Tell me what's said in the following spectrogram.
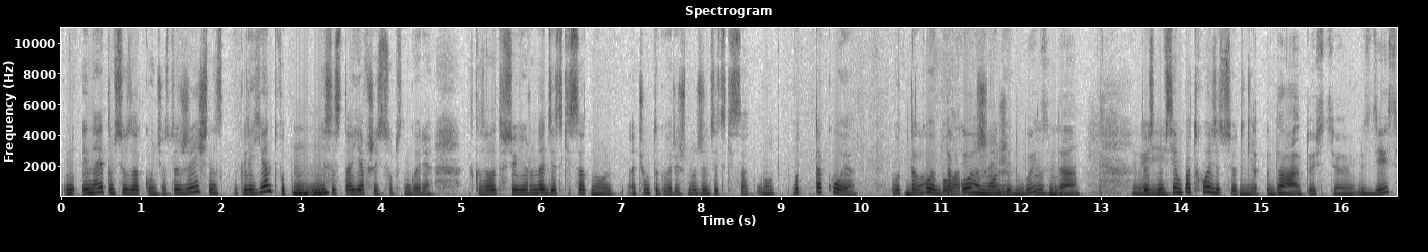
ну, и на этом все закончилось. То есть женщина, клиент, вот угу. не состоявшись, собственно говоря, сказала, это все ерунда, детский сад, ну, о чем ты говоришь? Ну, это же детский сад. Ну, вот такое, вот да, такое было Такое отношение. может быть, угу. да. То есть не всем подходит все-таки? Да, то есть э, здесь,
